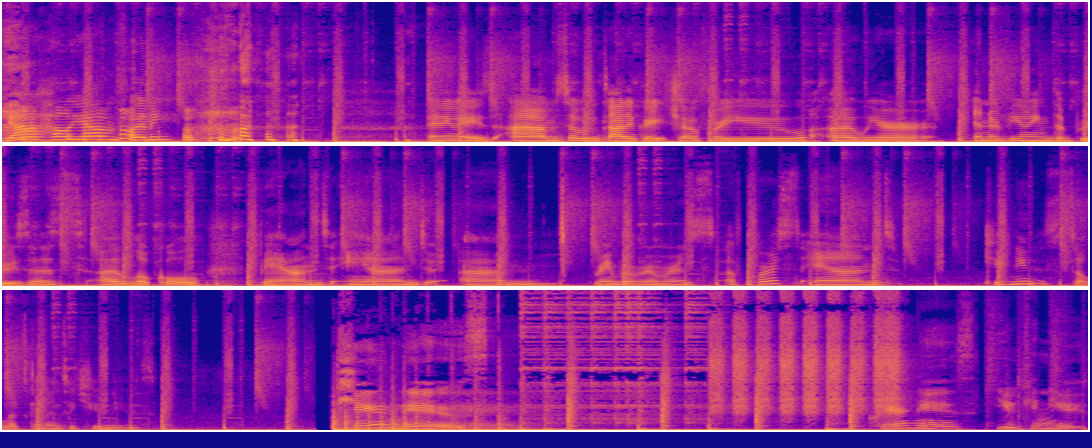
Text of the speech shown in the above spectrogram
Yeah, hell yeah, I'm funny. Anyways, um, so we've got a great show for you. Uh, we are interviewing the Bruises, a local band, and um, Rainbow Rumors, of course, and Q News. So let's get into Q News. Q News. Queer news you can use.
